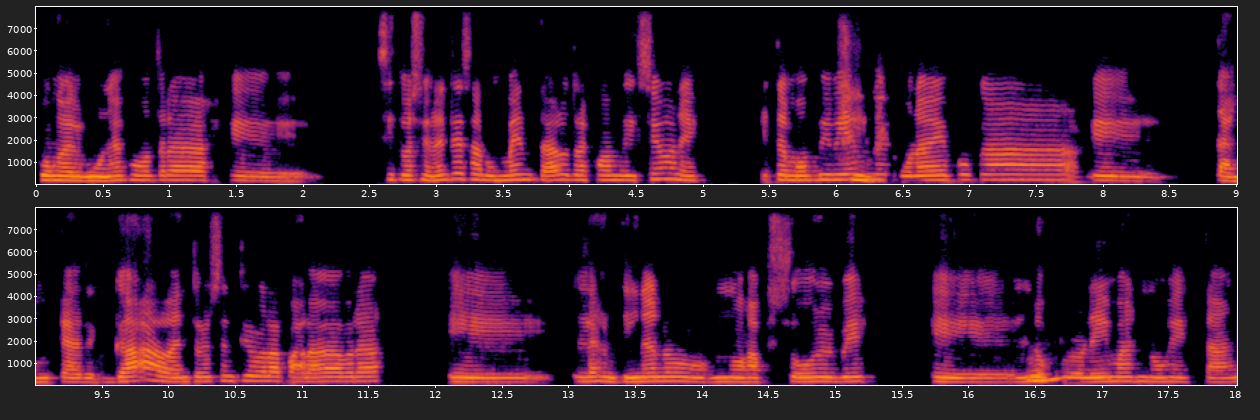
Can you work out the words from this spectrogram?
con algunas otras eh, situaciones de salud mental, otras condiciones. Estamos viviendo en una época tan cargada en todo el sentido de la palabra, la rutina no, nos absorbe, los problemas nos están,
